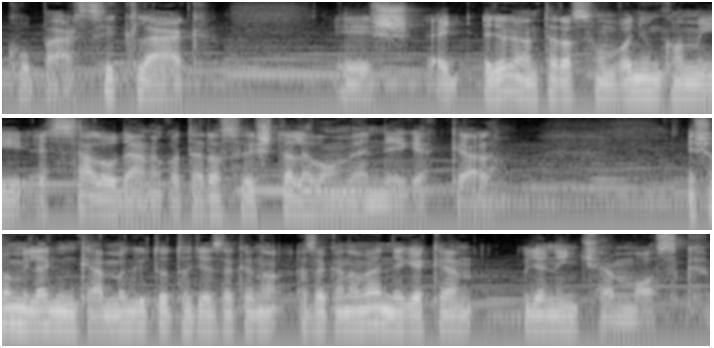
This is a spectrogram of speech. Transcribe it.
kopár sziklák, és egy, egy olyan teraszon vagyunk, ami egy szállodának a terasza, és tele van vendégekkel. És ami leginkább megütött, hogy ezeken a, ezeken a vendégeken ugye nincsen maszk.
